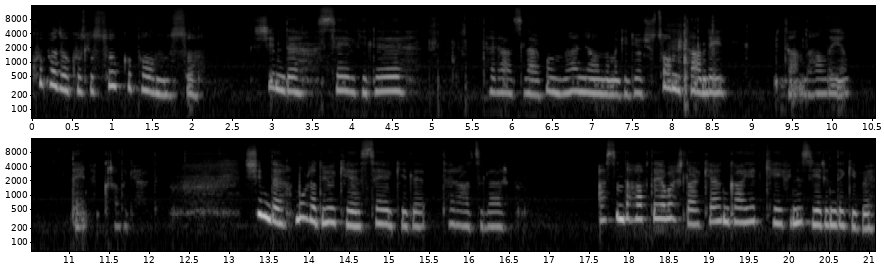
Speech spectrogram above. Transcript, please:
Kupa dokuzlusu, kupa onlusu. Şimdi sevgili teraziler bunlar ne anlama geliyor? Şu son bir tane değil, bir tane daha alayım. Değnek kralı geldi. Şimdi burada diyor ki sevgili teraziler aslında haftaya başlarken gayet keyfiniz yerinde gibi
